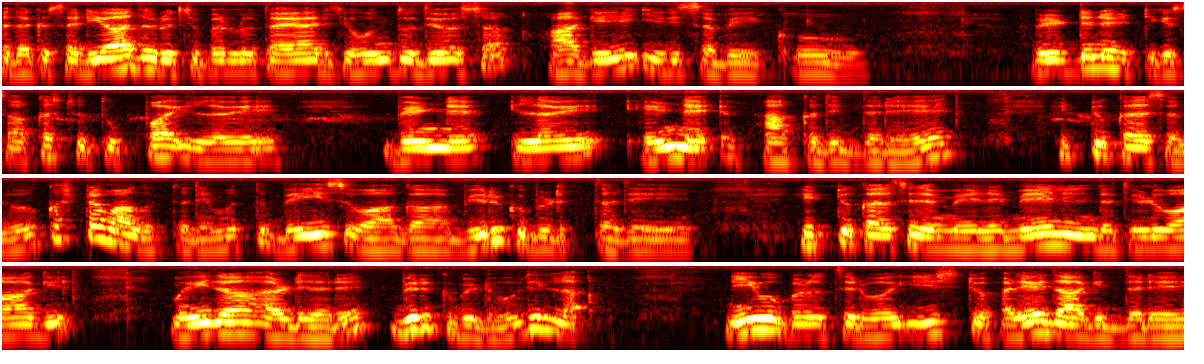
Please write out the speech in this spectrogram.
ಅದಕ್ಕೆ ಸರಿಯಾದ ರುಚಿ ಬರಲು ತಯಾರಿಸಿ ಒಂದು ದಿವಸ ಹಾಗೆಯೇ ಇರಿಸಬೇಕು. ಬ್ರೆಡ್ಡಿನ ಹಿಟ್ಟಿಗೆ ಸಾಕಷ್ಟು ತುಪ್ಪ ಇಲ್ಲವೇ ಬೆಣ್ಣೆ ಇಲ್ಲವೇ ಎಣ್ಣೆ ಹಾಕದಿದ್ದರೆ ಹಿಟ್ಟು ಕಲಸಲು ಕಷ್ಟವಾಗುತ್ತದೆ ಮತ್ತು ಬೇಯಿಸುವಾಗ ಬಿರುಕು ಬಿಡುತ್ತದೆ. ಹಿಟ್ಟು ಕಲಸಿದ ಮೇಲೆ ಮೇಲಿನಿಂದ ತೆಳುವಾಗಿ ಮೈದಾ ಹರಡಿದರೆ ಬಿರುಕು ಬಿಡುವುದಿಲ್ಲ. ನೀವು ಬಳಸಿರುವ ಈಸ್ಟ್ ಹಳೆಯದಾಗಿದ್ದರೆ,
